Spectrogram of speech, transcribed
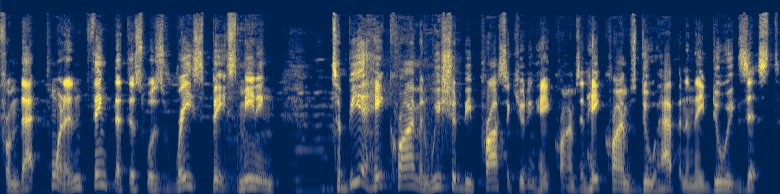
from that point. I didn't think that this was race based, meaning to be a hate crime, and we should be prosecuting hate crimes, and hate crimes do happen and they do exist.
